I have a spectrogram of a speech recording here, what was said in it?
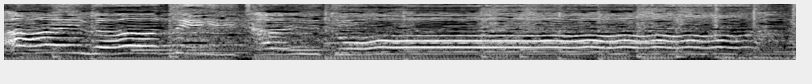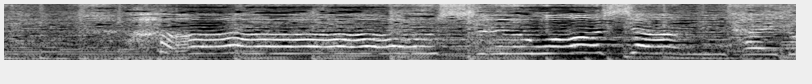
爱了你太多。是我想太多，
